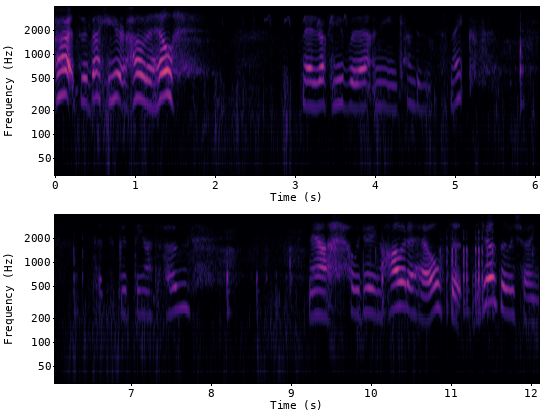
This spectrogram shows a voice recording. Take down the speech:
Alright, so we're back here at Highway to Hell. Made it up here without any encounters with snakes. That's a good thing, I suppose. Now, we're we doing Highway to Hell? So, the trails that we're showing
